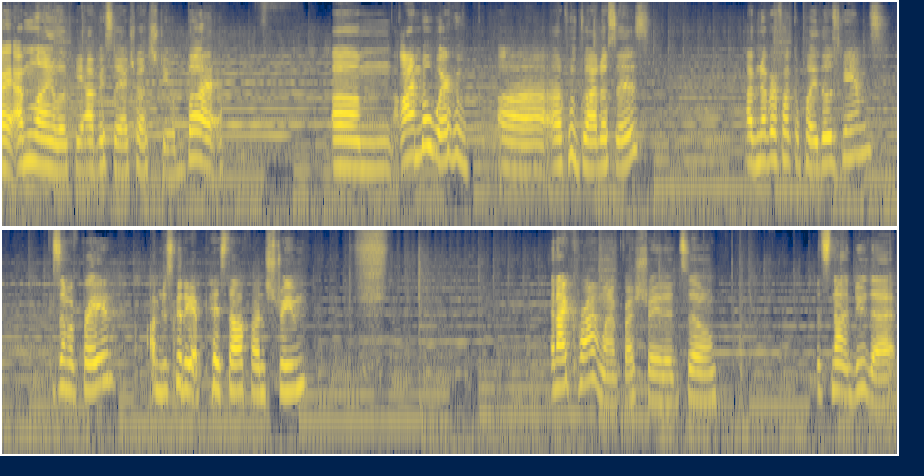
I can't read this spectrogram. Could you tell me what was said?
Alright, I'm lying, Loki. Obviously, I trust you. But, um, I'm aware who, uh, of who GLaDOS is. I've never fucking played those games. Because I'm afraid I'm just gonna get pissed off on stream. And I cry when I'm frustrated, so let's not do that.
